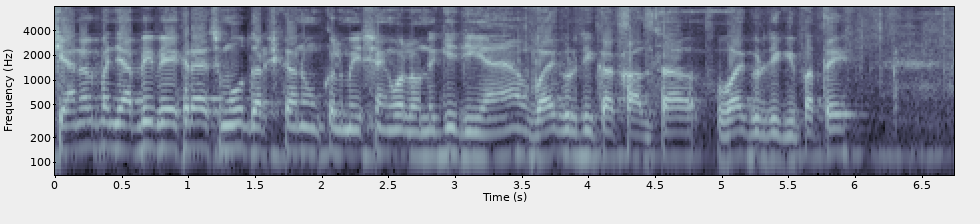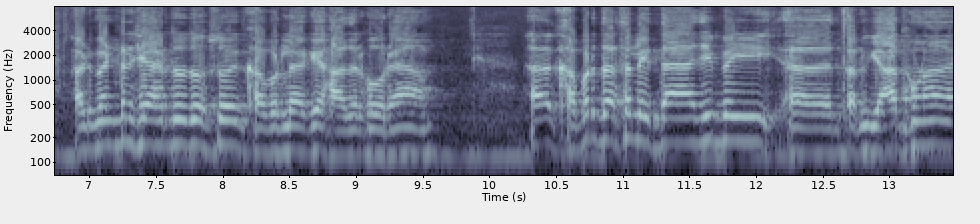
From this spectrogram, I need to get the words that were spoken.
ਚੈਨਲ ਪੰਜਾਬੀ ਵੇਖ ਰਿਹਾ ਸਮੂਹ ਦਰਸ਼ਕਾਂ ਨੂੰ ਕੁਲਮੀਤ ਸਿੰਘ ਵੱਲੋਂ ਨਿੱਘੀ ਜੀ ਆਇਆਂ, ਵਾਹਿਗੁਰੂ ਜੀ ਕਾ ਖਾਲਸਾ, ਵਾਹਿਗੁਰੂ ਜੀ ਕੀ ਫਤਿਹ। ਐਡਮਿੰਟਨ ਸ਼ਹਿਰ ਤੋਂ ਦੋਸਤੋ ਇੱਕ ਖਬਰ ਲੈ ਕੇ ਹਾਜ਼ਰ ਹੋ ਰਿਹਾ ਖਬਰ ਦਰਅਸਲ ਇਦਾਂ ਹੈ ਜੀ ਬਈ ਤੁਹਾਨੂੰ ਯਾਦ ਹੋਣਾ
